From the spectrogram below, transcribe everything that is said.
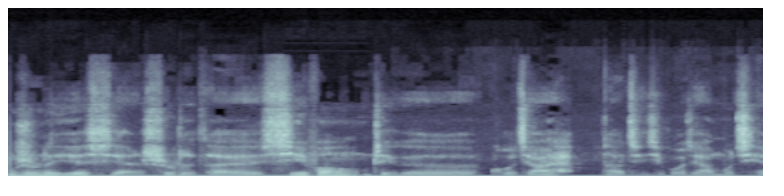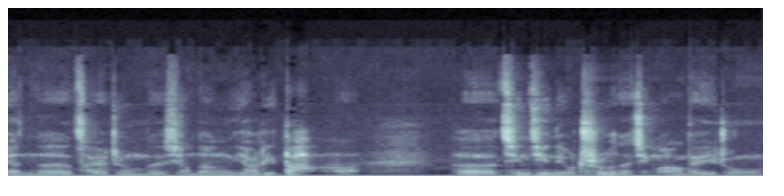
同时呢，也显示了在西方这个国家呀，那几级国家目前的财政的相当压力大啊，呃，经济呢有吃稳的情况的一种，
